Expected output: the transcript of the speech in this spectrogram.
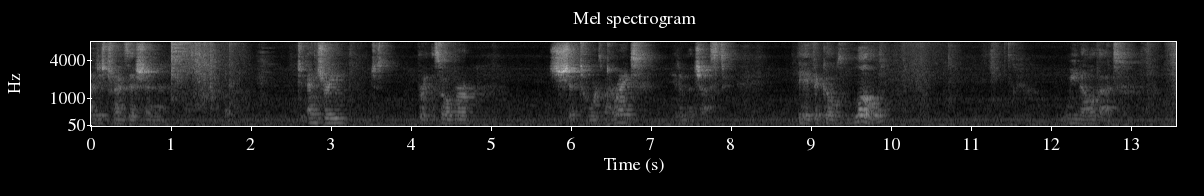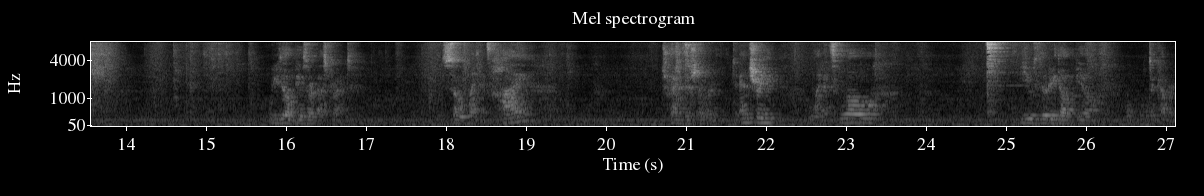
I just transition to entry, just bring this over, shift towards my right, hit him in the chest. If it goes low, we know that ridoppio is our best friend. So when it's high, transition over to entry. When it's low, use the ridoppio to cover.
